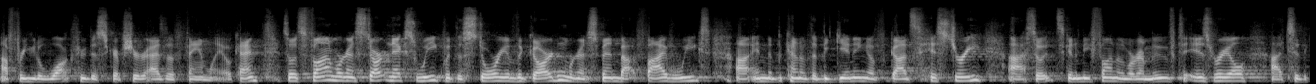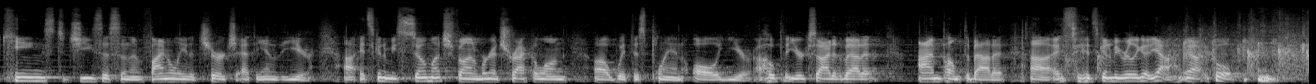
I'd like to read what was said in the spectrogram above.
uh, for you to walk through the Scripture as a family. Okay. So it's fun. We're going to start next week with the story of the garden. We're going to spend about five weeks uh, in the kind of the beginning of God's history. Uh, so it's going to be fun. And we're going to move to Israel, uh, to the kings, to Jesus, and then finally the church at the end of the year. Uh, it's going to be so much fun. We're going to track along uh, with this plan all year. I hope that you're excited about it. I'm pumped about it. Uh, it's, it's going to be really good. Yeah, yeah, cool.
